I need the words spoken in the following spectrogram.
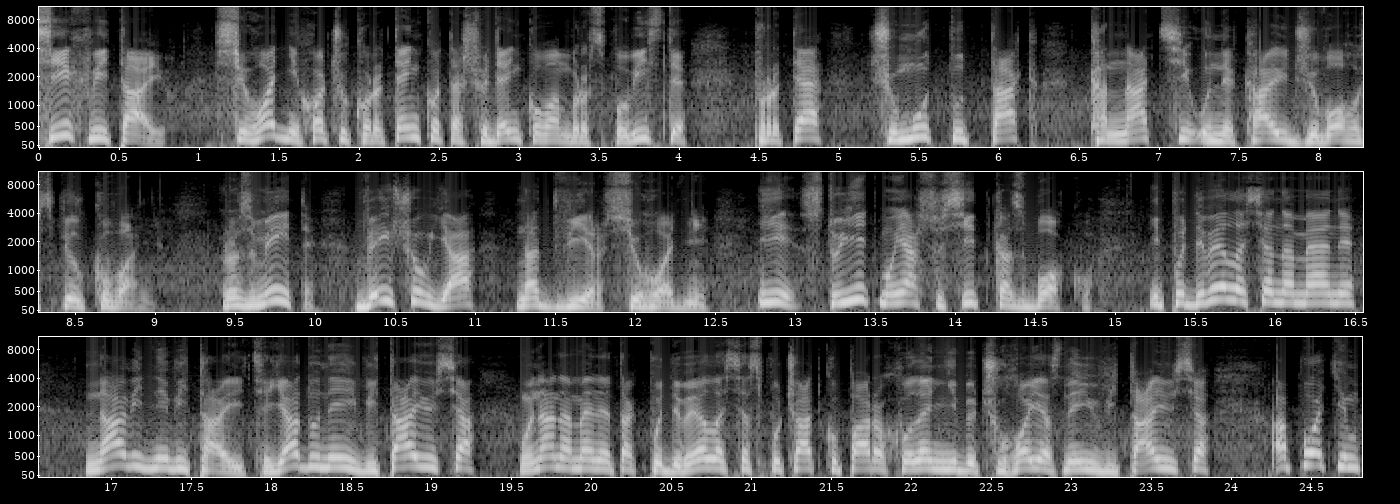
Всіх вітаю! Сьогодні хочу коротенько та швиденько вам розповісти про те, чому тут так канадці уникають живого спілкування. Розумієте, вийшов я на двір сьогодні, і стоїть моя сусідка збоку, і подивилася на мене, навіть не вітається. Я до неї вітаюся. Вона на мене так подивилася спочатку пару хвилин, ніби чого я з нею вітаюся. А потім,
